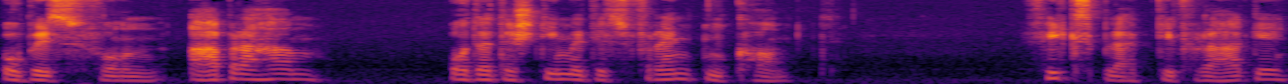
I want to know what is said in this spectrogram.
ob es von Abraham oder der Stimme des Fremden kommt. Fix bleibt die Frage,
